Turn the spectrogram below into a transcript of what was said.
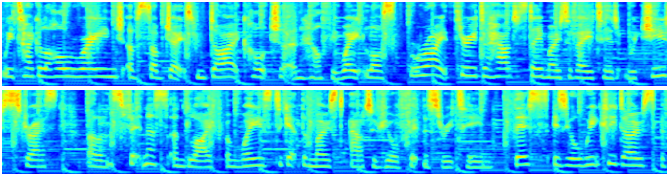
We tackle a whole range of subjects from diet culture and healthy weight loss, right through to how to stay motivated, reduce stress, balance fitness and life, and ways to get the most out of your fitness routine. This is your weekly dose of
